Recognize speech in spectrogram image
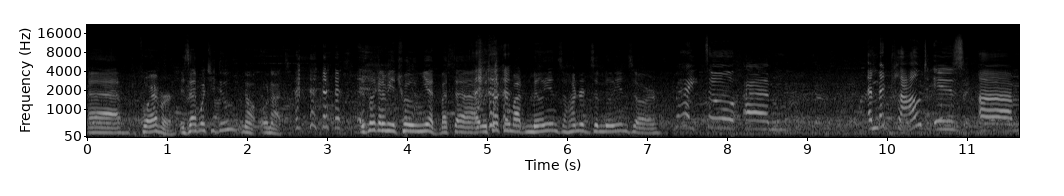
uh, forever? Is that what you do? No, or not? it's not going to be a trillion yet, but uh, we're talking about millions, hundreds of millions, or right. So. Um, Mbed Cloud is um,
